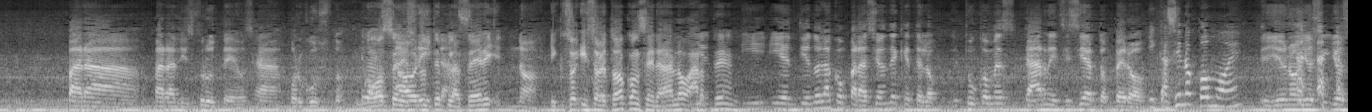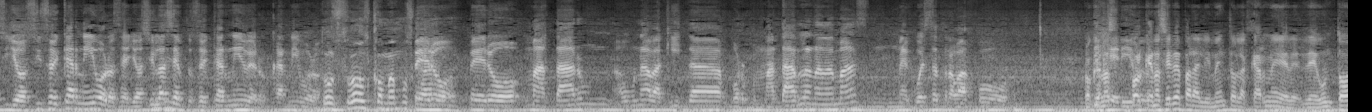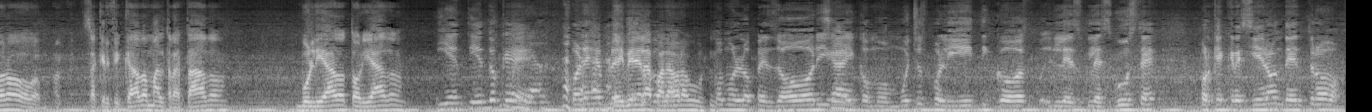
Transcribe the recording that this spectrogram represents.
para, para disfrute, o sea, por gusto. Goce, Ahorita. disfrute, placer y, No. y, so- y sobre todo considerarlo arte. Y, y- y entiendo la comparación de que te lo, tú comes carne, y sí es cierto, pero Y casi no como, ¿eh? y yo no, yo sí, yo sí, yo sí soy carnívoro, o sea, yo sí lo acepto, soy carnívoro, carnívoro. Todos, todos comemos Pero, carne. pero matar un- a una vaquita por matarla nada más me cuesta trabajo. Porque no, porque no sirve para alimento la carne de, de un toro sacrificado, maltratado, bulleado, toreado. Y entiendo que, por ejemplo, De ahí viene la como- palabra como López Dóriga Sí. y como muchos políticos les, les guste porque crecieron dentro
